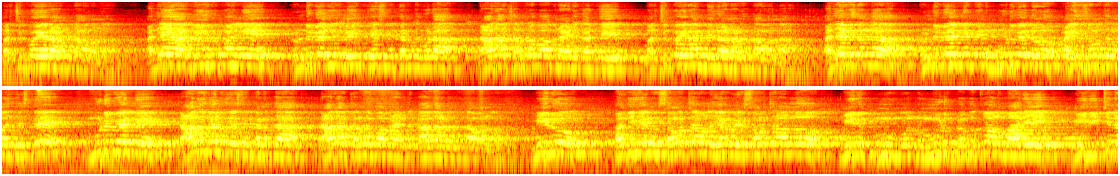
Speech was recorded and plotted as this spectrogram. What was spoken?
మర్చిపోయారా అంటా అదే ఆ వెయ్యి రూపాయలని రెండు వేలు చేసిన ఘనత కూడా నానా చంద్రబాబు నాయుడు గారిని మర్చిపోయినా మీరు అని అడుగుతామన్నా అదేవిధంగా అదే విధంగా రెండు వేలని మీరు మూడు వేలు ఐదు సంవత్సరాలు చేస్తే నాలుగు వేలు చేసిన ఘనత నారా చంద్రబాబు నాయుడు కాదా అడుగుతా ఉన్నాం. మీరు పదిహేను సంవత్సరాలు ఇరవై సంవత్సరాల్లో మీరు మూడు ప్రభుత్వాలు మారి మీరు ఇచ్చిన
